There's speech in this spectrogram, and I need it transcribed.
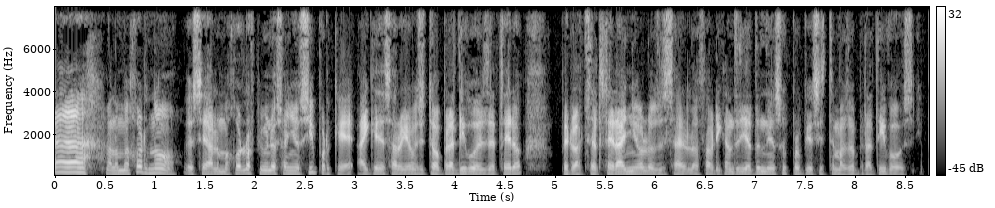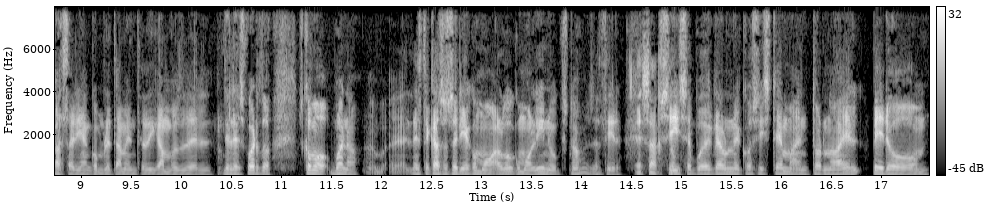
Ah, a lo mejor no. O sea, a lo mejor los primeros años sí, porque hay que desarrollar un sistema operativo desde cero, pero al tercer año los, los fabricantes ya tendrían sus propios sistemas operativos y pasarían completamente, digamos, del, del, esfuerzo. Es como, bueno, en este caso sería como algo como Linux, ¿no? Es decir, sí, se puede crear un ecosistema en torno a él, pero,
